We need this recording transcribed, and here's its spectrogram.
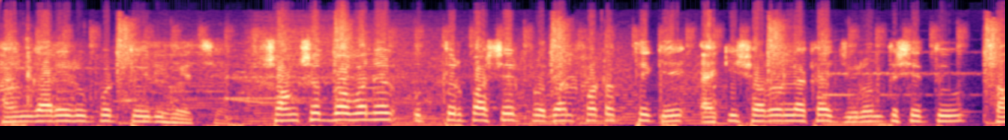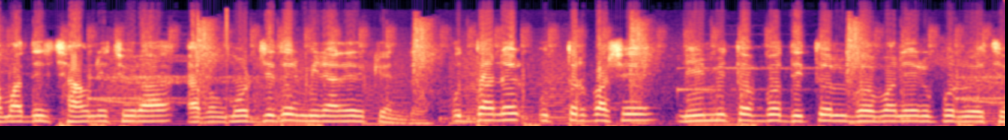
হ্যাঙ্গারের উপর তৈরি হয়েছে। সংসদ ভবনের উত্তর পাশের প্রধান ফটক থেকে একই সরলরেখায় ঝুলন্ত সেতু সমাধির ছাউনি চূড়া এবং মসজিদের মিনারের কেন্দ্র। উদ্যানের উত্তর পাশে নির্মিতব্য দ্বিতল ভবনের উপর রয়েছে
